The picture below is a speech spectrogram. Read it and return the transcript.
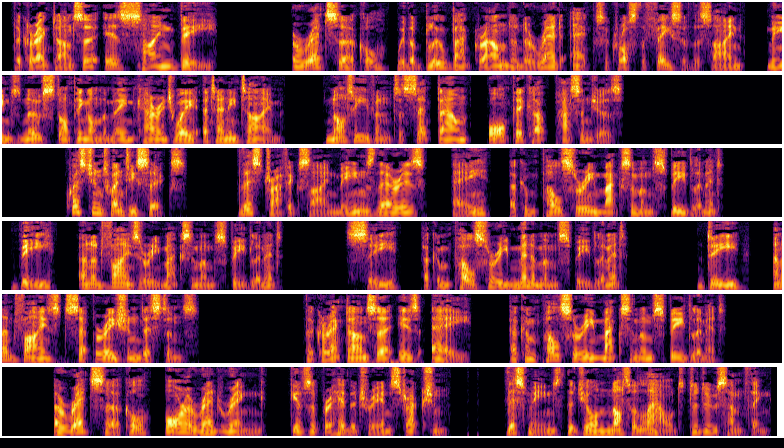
The correct answer is sign B. A red circle with a blue background and a red X across the face of the sign means no stopping on the main carriageway at any time, not even to set down or pick up passengers. Question 26. This traffic sign means there is A. A compulsory maximum speed limit, B an advisory maximum speed limit, C, a compulsory minimum speed limit, D, an advised separation distance. The correct answer is A, a compulsory maximum speed limit. A red circle or a red ring gives a prohibitory instruction. This means that you're not allowed to do something.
